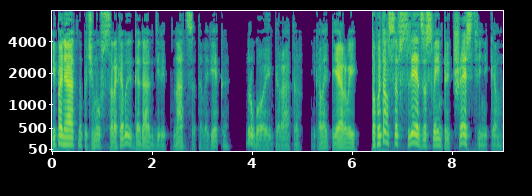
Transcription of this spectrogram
И понятно, почему в сороковых годах XIX века другой император, Николай I, попытался вслед за своим предшественником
